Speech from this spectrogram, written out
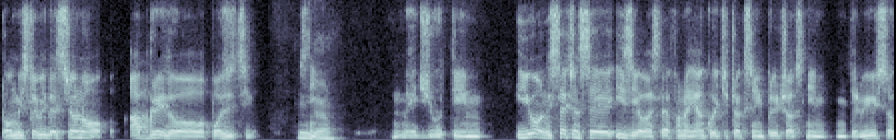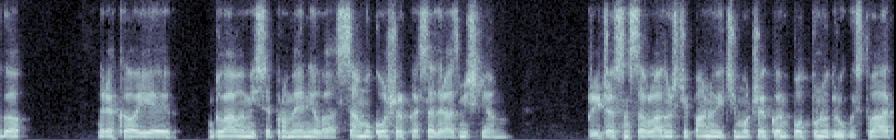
pomislio bi da si ono upgradeovao poziciju. Da. Međutim, i on, sećam se izjava Stefana Jankovića, čak sam i pričao s njim, intervjuisao ga, rekao je, glava mi se promenila, samo košarka, sad razmišljam, pričao sam sa Vladom Šćepanovićem, očekujem potpuno drugu stvar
